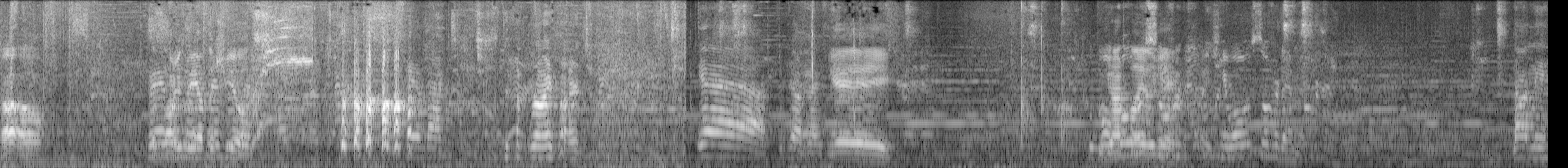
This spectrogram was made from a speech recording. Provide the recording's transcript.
Uh oh. As long as we have the shields. Reinhardt. Yeah! Good job, guys. Yay. Who gotta play the game? Damage? Hey, what was silver damage? Not me.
